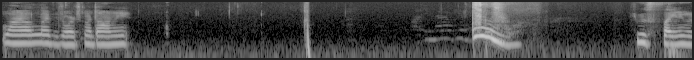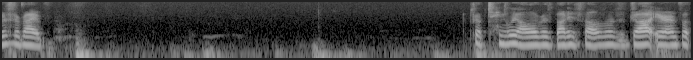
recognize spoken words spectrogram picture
Wildlife George Madani. Ooh! He was fighting to survive. Felt tingly all over his body, his fellows, his jaw, ear, and foot.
